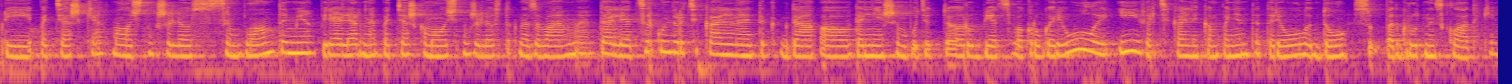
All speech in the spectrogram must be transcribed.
при подтяжке молочных желез с имплантами. Периолярная подтяжка молочных желез, так называемая. Далее циркумвертикальная, это когда э, в дальнейшем будет рубец вокруг ореолы и вертикальный компонент от ореолы до подгрудной складки.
